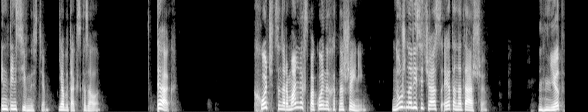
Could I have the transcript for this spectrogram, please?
интенсивности, я бы так сказала. Так, хочется нормальных, спокойных отношений. Нужно ли сейчас это Наташе? Нет.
